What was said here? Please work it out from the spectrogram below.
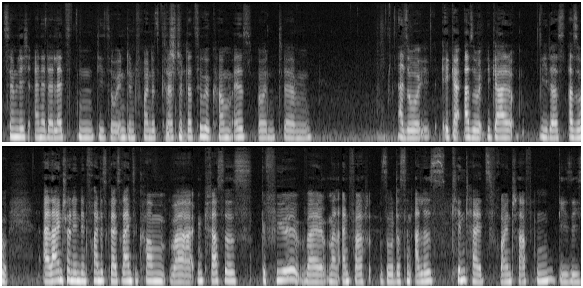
ziemlich eine der letzten, die so in den Freundeskreis mit dazugekommen ist. Und ähm, also egal, also egal wie das, also allein schon in den Freundeskreis reinzukommen, war ein krasses Gefühl, weil man einfach so, das sind alles Kindheitsfreundschaften, die sich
